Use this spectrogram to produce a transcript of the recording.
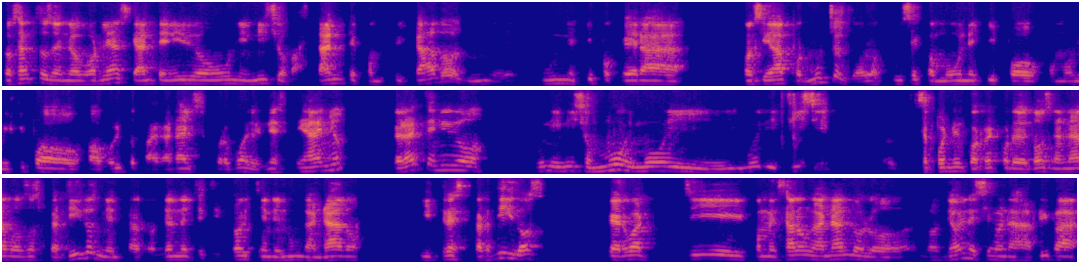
los Santos de Nueva Orleans, que han tenido un inicio bastante complicado, un equipo que era considerado por muchos, yo lo puse como un equipo, como mi equipo favorito para ganar el Super Bowl en este año, pero han tenido un inicio muy, muy, muy difícil. Se ponen con récord de dos ganados, dos perdidos, mientras los Leones de Detroit tienen un ganado y tres perdidos. Pero bueno, sí comenzaron ganando los, los Leones, iban arriba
